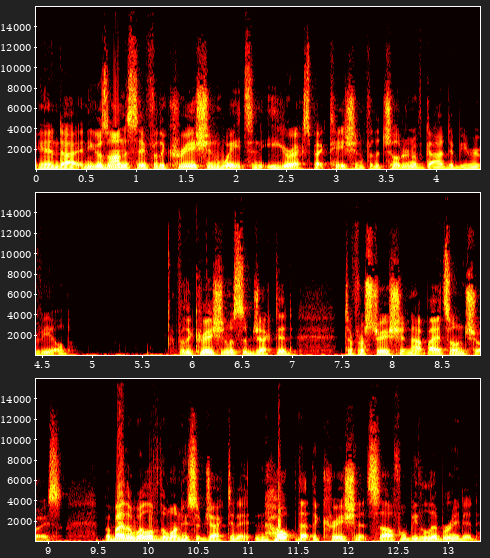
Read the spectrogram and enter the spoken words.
And uh, and he goes on to say, "For the creation waits in eager expectation for the children of God to be revealed. For the creation was subjected to frustration, not by its own choice, but by the will of the one who subjected it, in hope that the creation itself will be liberated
